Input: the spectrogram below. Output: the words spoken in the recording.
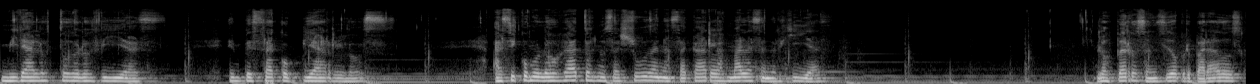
míralos todos los días, empezá a copiarlos. Así como los gatos nos ayudan a sacar las malas energías, los perros han sido preparados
